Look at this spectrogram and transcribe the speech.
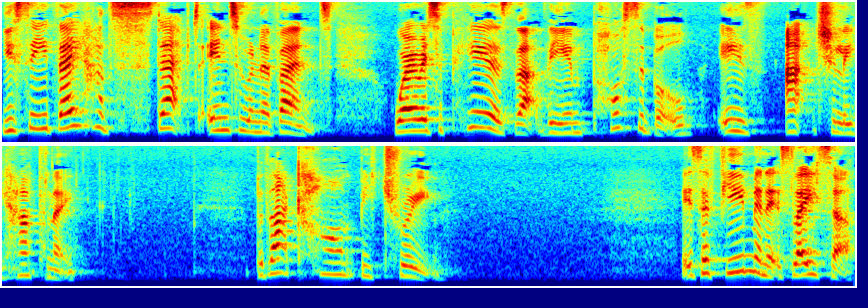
You see, they had stepped into an event where it appears that the impossible is actually happening. But that can't be true. It's a few minutes later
